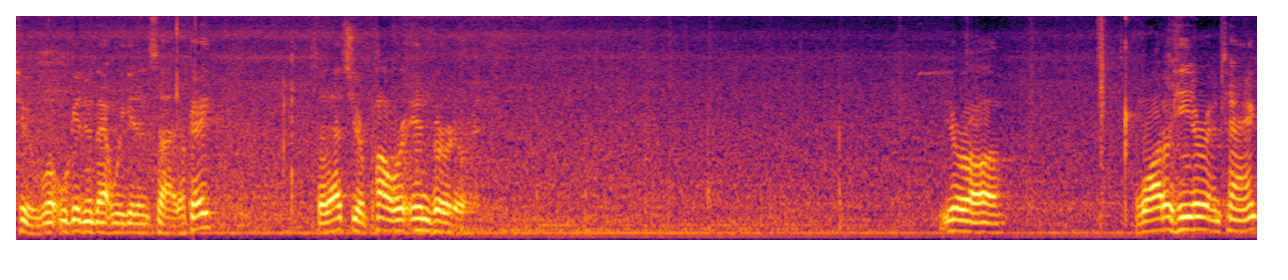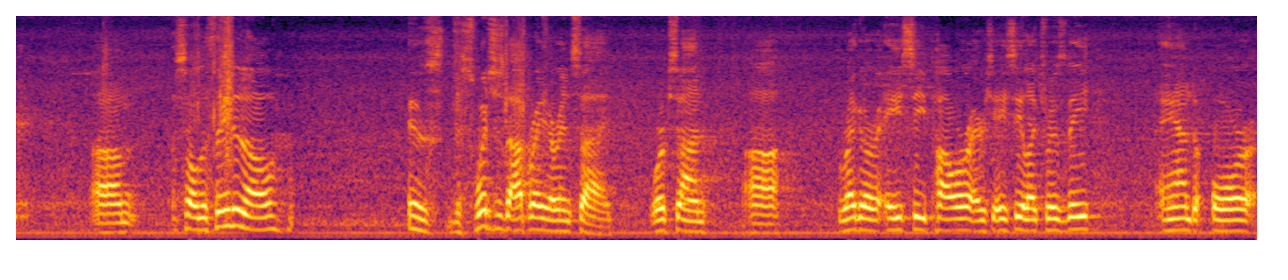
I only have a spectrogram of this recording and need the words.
too. We'll, we'll get into that when we get inside, okay? So that's your power inverter. Your uh, water heater and tank. Um, so the thing to know is the switches to operate are inside. Works on uh, regular AC power, AC electricity, and or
